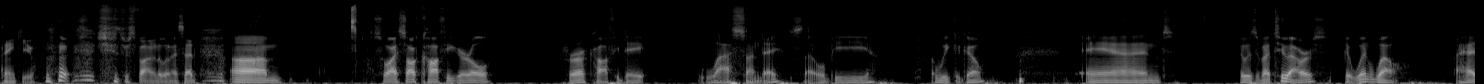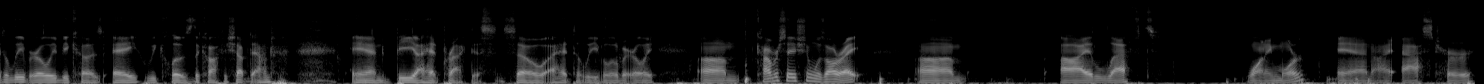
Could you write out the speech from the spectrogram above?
Thank you. She's responding to what I said. Um, so I saw Coffee Girl for our coffee date last Sunday. So that will be a week ago. And it was about two hours. It went well. I had to leave early because A, we closed the coffee shop down, and B, I had practice. So I had to leave a little bit early. Um, conversation was all right. Um, I left wanting more, and I asked her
